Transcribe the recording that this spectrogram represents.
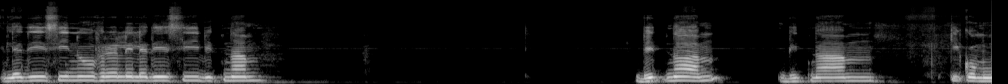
লেদিসি নু ফেরলি লেদিসি ভিয়েতনাম। ভিয়েতনাম ভিয়েতনাম কি কমু?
